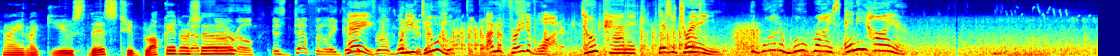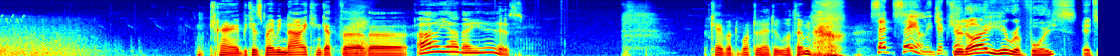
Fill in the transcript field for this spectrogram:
Can I like use this to block it or The so? Is definitely going Hey, to throw what are you doing? I'm afraid of water. Don't panic. There's a drain. The water won't rise any higher. Okay, because maybe now I can get the the. Oh yeah, there he is. Okay, but what do I do with him now? Set sail, Egyptian. Did I hear a voice? It's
